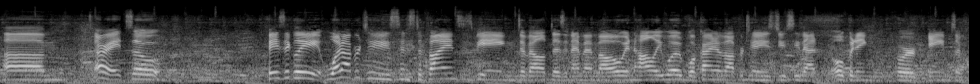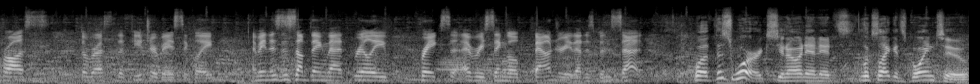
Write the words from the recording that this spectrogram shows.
Um, all right, so basically, what opportunities, since Defiance is being developed as an MMO in Hollywood, what kind of opportunities do you see that opening for games across the rest of the future, basically? I mean, this is something that really breaks every single boundary that has been set. Well, if this works, you know, and, and it looks like it's going to,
